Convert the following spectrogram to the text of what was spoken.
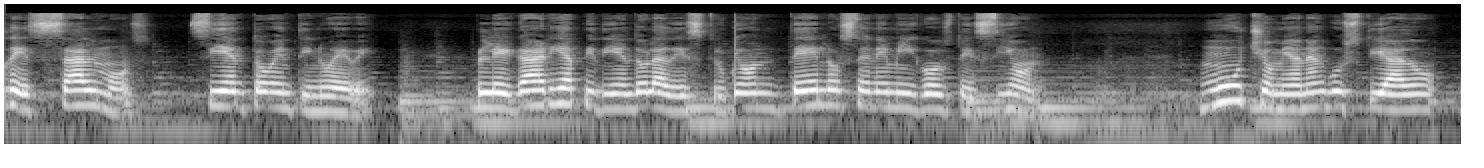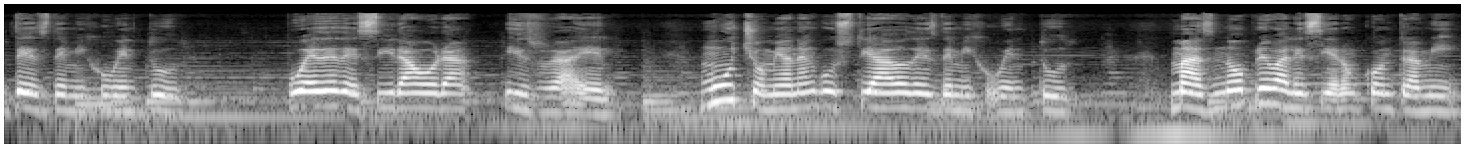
de Salmos 129. Plegaria pidiendo la destrucción de los enemigos de Sión. Mucho me han angustiado desde mi juventud. Puede decir ahora Israel. Mucho me han angustiado desde mi juventud, mas no prevalecieron contra mí.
